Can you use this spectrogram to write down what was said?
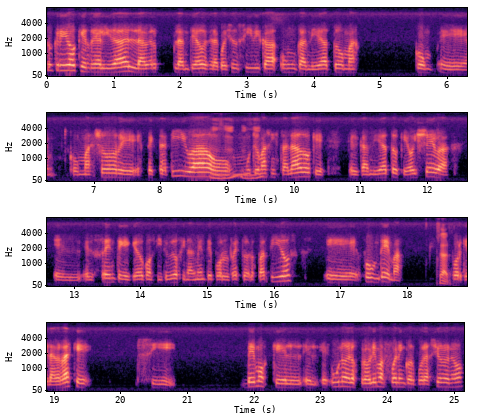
Yo creo que en realidad el haber planteado desde la coalición cívica un candidato más con, eh, con mayor eh, expectativa o mucho más instalado que el candidato que hoy lleva el, frente que quedó constituido finalmente por el resto de los partidos, eh, fue un tema. Porque la verdad es que si vemos que el, uno de los problemas fue la incorporación o no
